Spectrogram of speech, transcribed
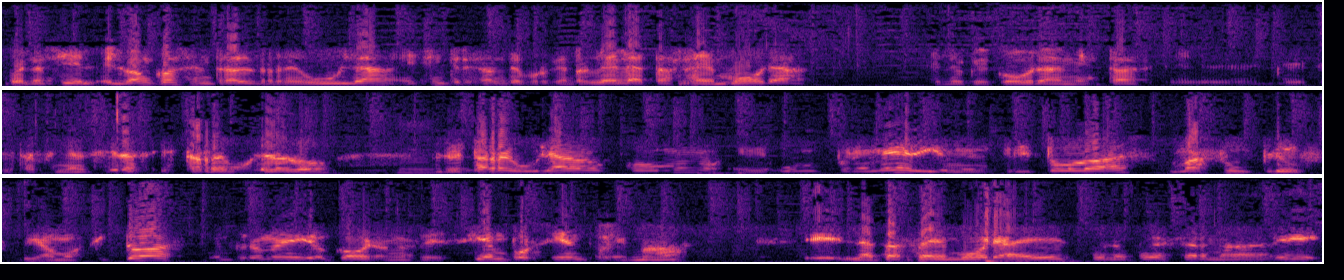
Bueno, sí, el, Banco Central regula, es interesante porque en realidad la tasa de mora, es lo que cobran estas, eh, estas financieras, está regulado Mm. pero está regulado como eh, un promedio entre todas más un plus, digamos. Si todas en promedio cobran, no sé, 100% es más, eh, la tasa de mora es, bueno, puede ser más de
